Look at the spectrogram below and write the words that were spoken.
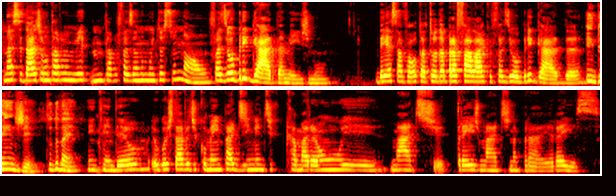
na cidade eu não tava, não tava fazendo muito isso, não. Fazia obrigada mesmo. Dei essa volta toda para falar que eu fazia obrigada. Entendi. Tudo bem. Entendeu? Eu gostava de comer empadinha de camarão e mate, três mates na praia. Era isso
